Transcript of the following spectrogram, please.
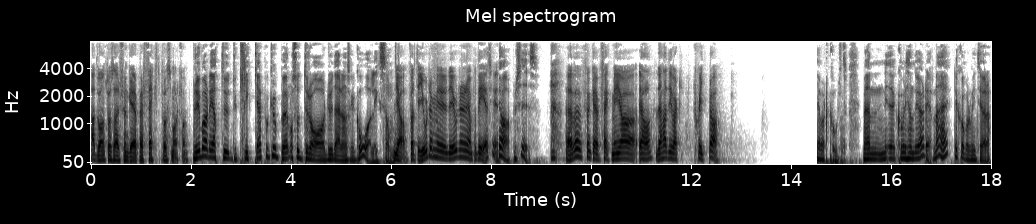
Advanced Pro hade fungerat perfekt på smartphone. Det är bara det att du, du klickar på gubben och så drar du där den ska gå liksom. Ja, för att det gjorde de, ju- det gjorde de redan på DS ju. Ja, precis. Det funkar perfekt. Men jag, ja, det hade ju varit skitbra. Det har varit coolt. Men eh, kommer Nintendo göra det? Nej, det kommer de inte göra.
